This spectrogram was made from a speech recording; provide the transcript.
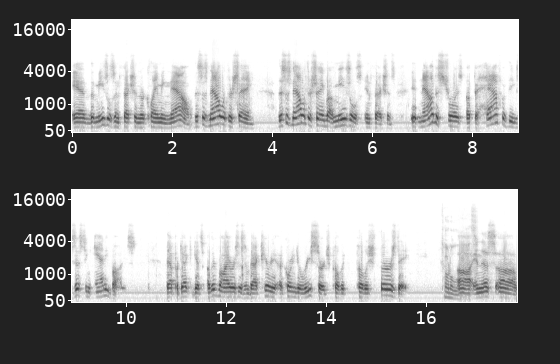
And the measles infection they're claiming now, this is now what they're saying. This is now what they're saying about measles infections. It now destroys up to half of the existing antibodies that protect against other viruses and bacteria, according to research public, published Thursday. Total uh, in this, uh,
